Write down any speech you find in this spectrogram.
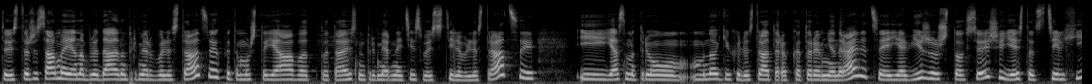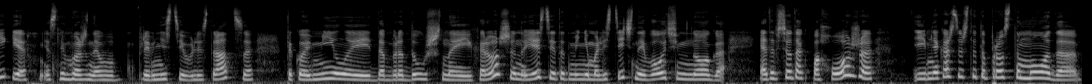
То есть то же самое я наблюдаю, например, в иллюстрациях, потому что я вот пытаюсь, например, найти свой стиль в иллюстрации, и я смотрю многих иллюстраторов, которые мне нравятся, и я вижу, что все еще есть тот стиль Хиги, если можно его привнести в иллюстрацию, такой милый, добродушный и хороший, но есть и этот минималистичный, его очень много. Это все так похоже, И мне кажется, что это просто мода,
